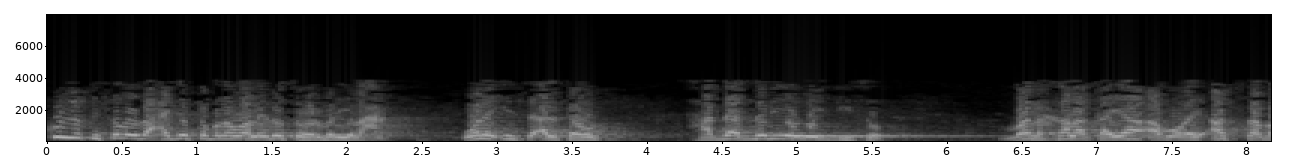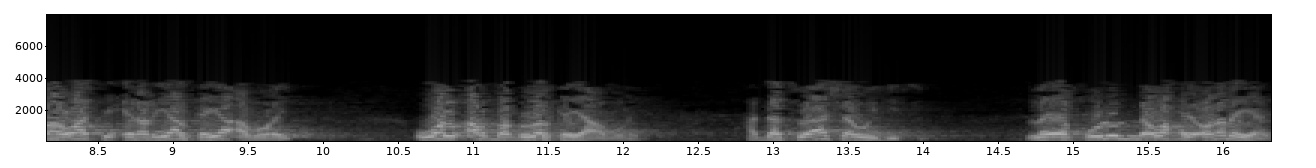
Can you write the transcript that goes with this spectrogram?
Kulli qisadooda cajabka badan waa laynoo soo hormariyey macna. Wala in sa'altahum haddaad nebiga weydiiso man khalaqa yaa abuuray alsamaawaati ciraryaalka yaa abuuray waalarda dhulalka yaa abuuray. Haddaad su'aashaa weydiiso layaquulunna waxay odhanayaan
